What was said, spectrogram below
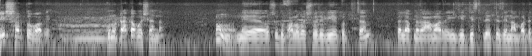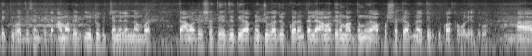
নিঃস্বার্থভাবে কোনো টাকা পয়সা না, হুম শুধু ভালোবাসে ওরে বিয়ে করতে চান, তাহলে আপনারা আমার এই যে ডিসপ্লেতে যে নাম্বারটা দেখতে পাচ্ছেন, এটা আমাদের ইউটিউব চ্যানেলের নাম্বার। তা আমাদের সাথে যদি আপনি যোগাযোগ করেন, তাহলে আমাদের মাধ্যমে আপুর সাথে আপনাদেরকে কথা বলে দেবো। আর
